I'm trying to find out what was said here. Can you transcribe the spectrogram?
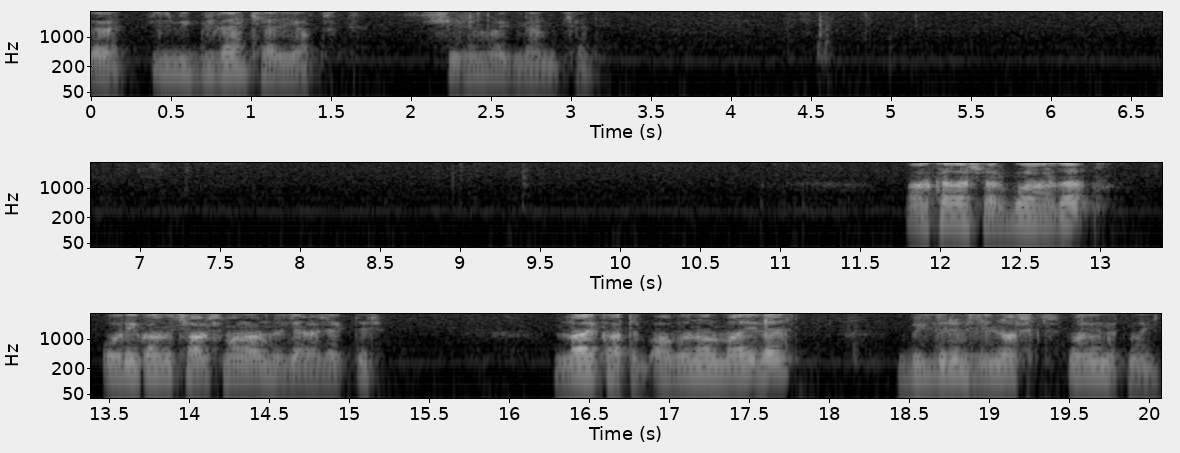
Evet, biz bir gülen kedi yaptık. Şirin ve gülen bir kedi. Arkadaşlar bu arada origami çalışmalarımız gelecektir. Like atıp abone olmayı ve bildirim zilini açık tutmayı unutmayın.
